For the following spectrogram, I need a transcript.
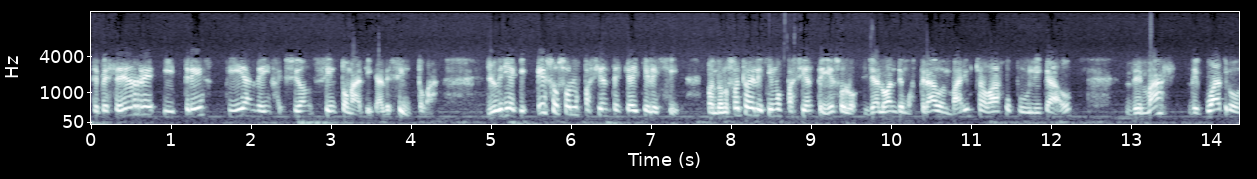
de PCR y tres días de infección sintomática, de síntomas. Yo diría que esos son los pacientes que hay que elegir. Cuando nosotros elegimos pacientes, y eso ya lo han demostrado en varios trabajos publicados, de más de cuatro o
